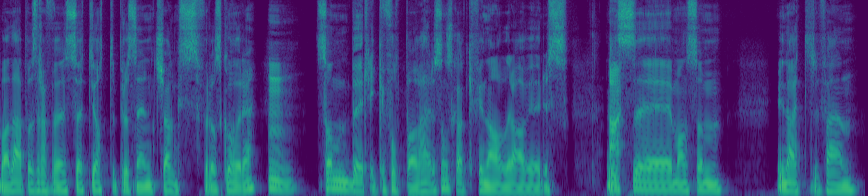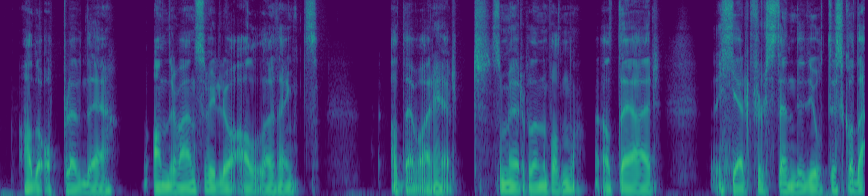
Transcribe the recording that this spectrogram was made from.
hva det er på straffe, 78% sjanse for å score. Mm. Sånn bør ikke fotball være, sånn skal ikke finaler avgjøres. Hvis uh, man som United-fan hadde opplevd det andre veien, så ville jo alle tenkt at det var helt, som hører på denne podden, da, at det er helt fullstendig idiotisk, og det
